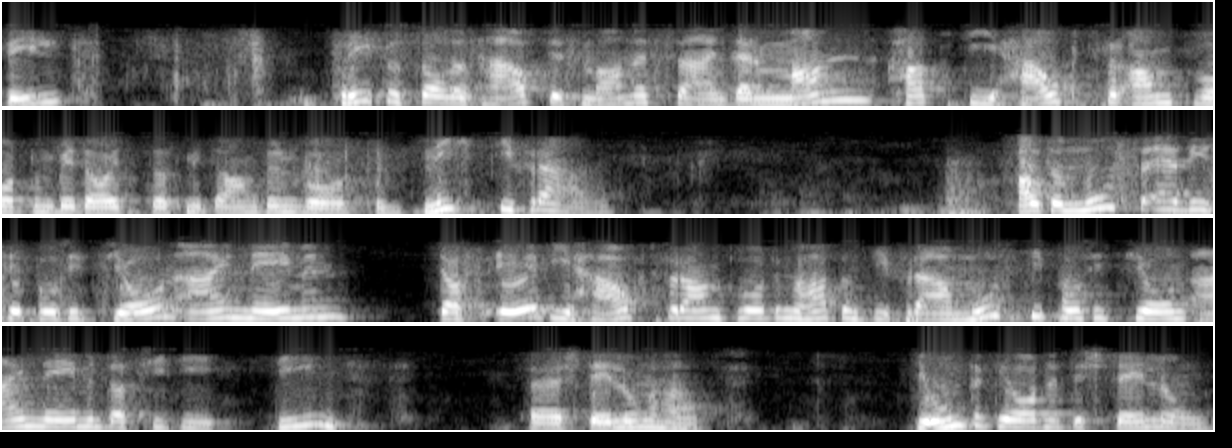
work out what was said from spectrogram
Bild, Christus soll das Haupt des Mannes sein. Der Mann hat die Hauptverantwortung, bedeutet das mit anderen Worten, nicht die Frau. Also muss er diese Position einnehmen, dass er die Hauptverantwortung hat und die Frau muss die Position einnehmen, dass sie die Dienststellung hat, die untergeordnete Stellung.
